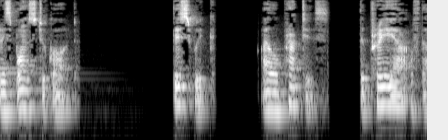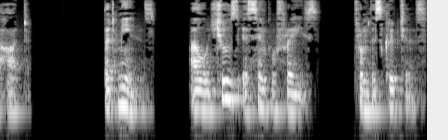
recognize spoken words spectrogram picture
Response to God. This week, I will practice the prayer of the heart. That means I will choose a simple phrase from the scriptures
